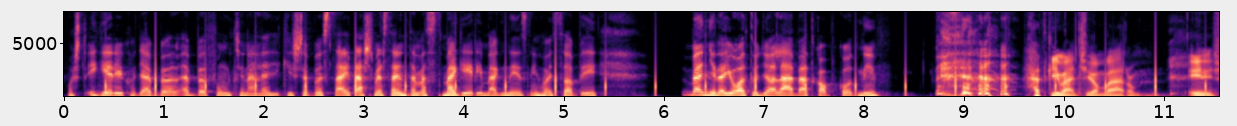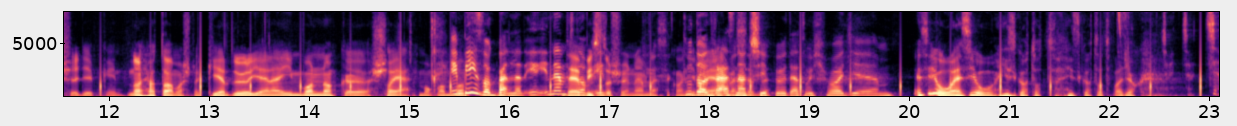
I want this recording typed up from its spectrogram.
Most ígérjük, hogy ebből, ebből fogunk csinálni egy kisebb összeállítást, mert szerintem ezt megéri megnézni, hogy Szabi mennyire jól tudja a lábát kapkodni. Hát kíváncsian várom. Én is egyébként. Nagy hatalmas nagy kérdőjeleim vannak ö, saját magamban. Én bízok benned, én, én nem de tudom, biztos, hogy nem leszek én annyira tudod rázni a csípődet, úgyhogy... Ez jó, ez jó. Izgatott, izgatott vagyok. csa, csa.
